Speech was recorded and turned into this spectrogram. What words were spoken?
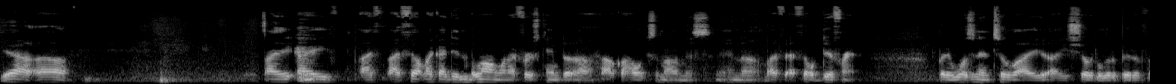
yeah, uh, I, I, I I felt like I didn't belong when I first came to uh, Alcoholics Anonymous, and uh, I, I, felt different. But it wasn't until I, I showed a little bit of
